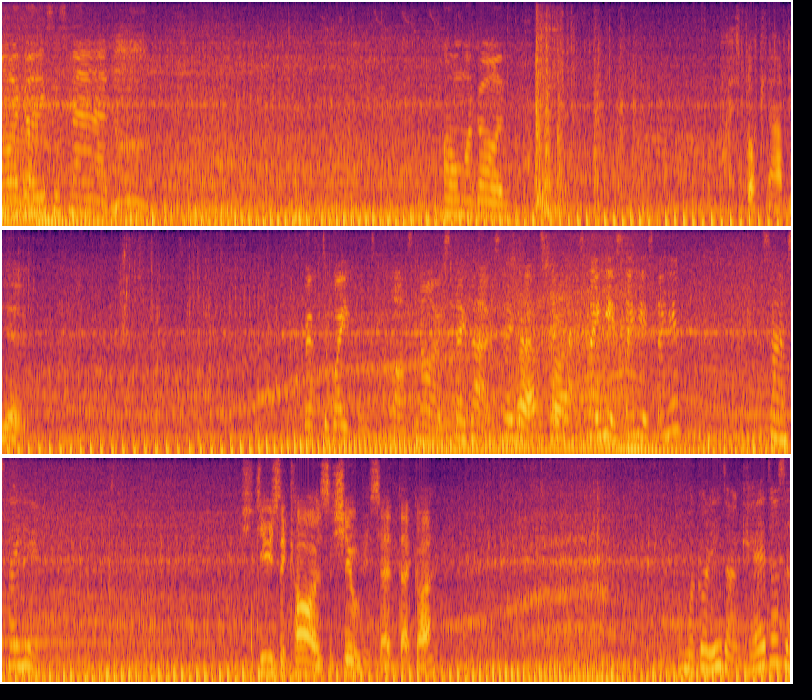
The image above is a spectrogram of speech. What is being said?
Oh my god, this is mad. Oh my god. Ah, oh, it's blocking our view. We have to wait for him to pass. No, stay back, stay back, stay right. back. Stay here, stay here, stay here. Stay here. Should use the car as a shield, he said, that guy. Oh my god, he don't care, does he?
